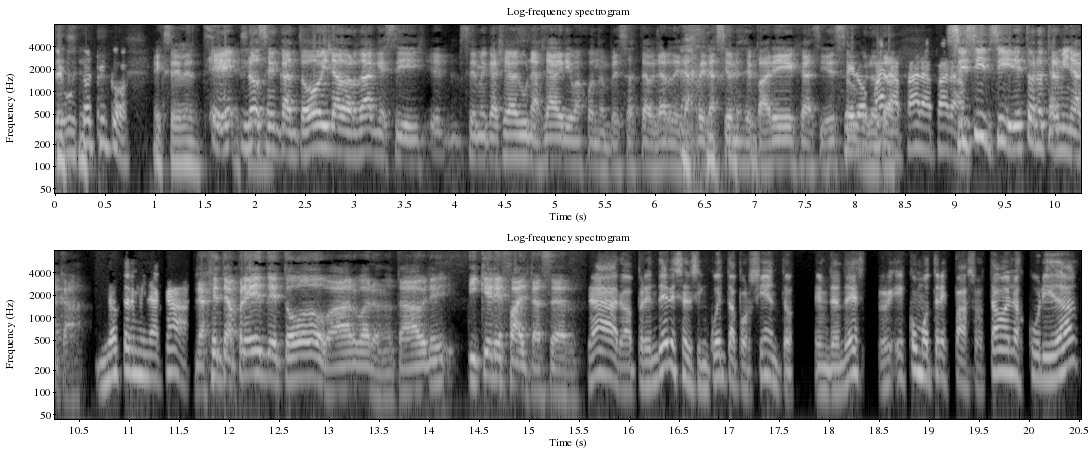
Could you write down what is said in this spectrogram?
¿Les gustó, chicos? Excelente, eh, Nos encantó y la verdad que sí, eh, se me cayeron algunas lágrimas cuando empezaste a hablar de las relaciones de parejas y eso. Pero, para, para, para. Sí, sí, sí, esto no termina acá. No termina acá. La gente aprende todo, bárbaro, notable. ¿Y qué le falta hacer? Claro, aprender es el 50%, ¿entendés? Es como tres pasos. Estaba en la oscuridad,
